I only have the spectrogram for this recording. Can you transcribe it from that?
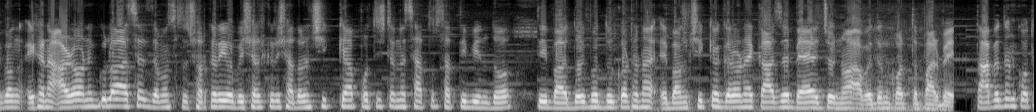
এবং এখানে আরও অনেকগুলো আছে, যেমন সরকারি ও বেসরকারি সাধারণ শিক্ষা প্রতিষ্ঠানের ছাত্রছাত্রীবৃন্দ বা দৈব দুর্ঘটনা এবং শিক্ষা গ্রহণের কাজে ব্যয়ের জন্য আবেদন করতে পারবে। তা আবেদন কত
